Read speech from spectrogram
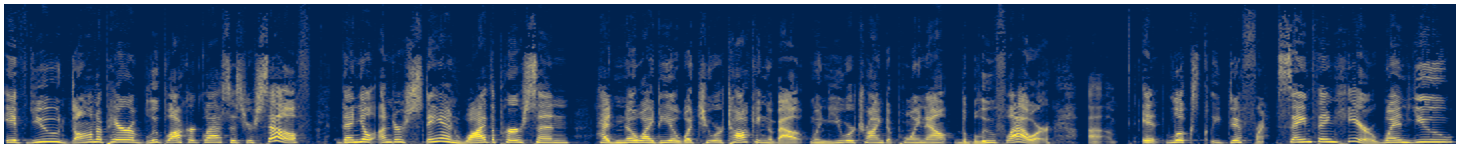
If you don a pair of blue blocker glasses yourself, then you'll understand why the person had no idea what you were talking about when you were trying to point out the blue flower. Um, it looks different. Same thing here. When you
